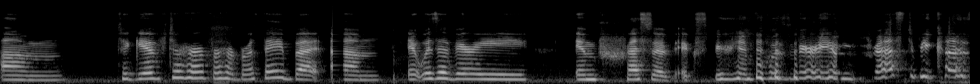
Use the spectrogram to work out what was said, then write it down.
um, to give to her for her birthday. But um, it was a very impressive experience. I was very impressed because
